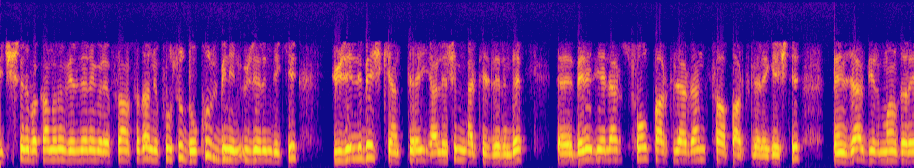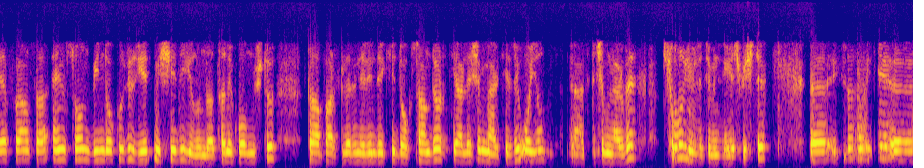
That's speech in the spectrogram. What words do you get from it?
İçişleri Bakanlığı'nın verilerine göre Fransa'da nüfusu 9 binin üzerindeki 155 kentte yerleşim merkezlerinde e, belediyeler sol partilerden sağ partilere geçti. Benzer bir manzaraya Fransa en son 1977 yılında tanık olmuştu. Sağ partilerin elindeki 94 yerleşim merkezi o yıl seçimlerde solun yönetimine geçmişti. Ee, e,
